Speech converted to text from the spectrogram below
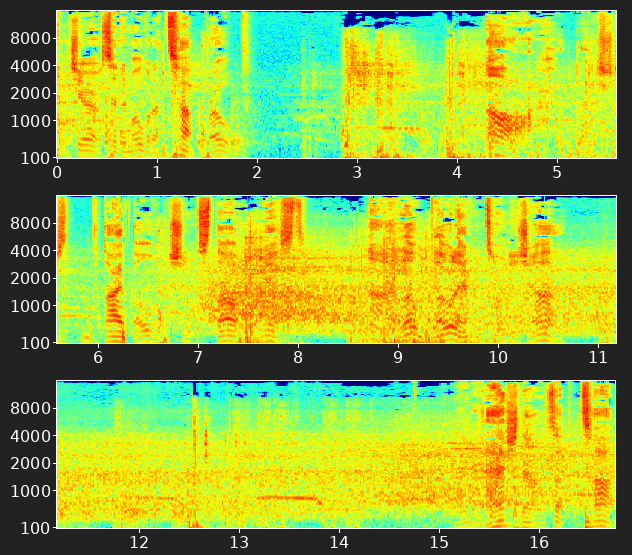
Kanjiro sent him over the top rope. Oh, that's just dived over the shooting star but missed. Oh, low blow there from Tony Jaa. And Ash now is at the top.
